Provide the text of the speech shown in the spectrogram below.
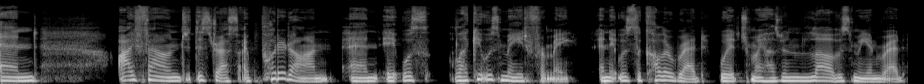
And I found this dress, I put it on, and it was like it was made for me. And it was the color red, which my husband loves me in red.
